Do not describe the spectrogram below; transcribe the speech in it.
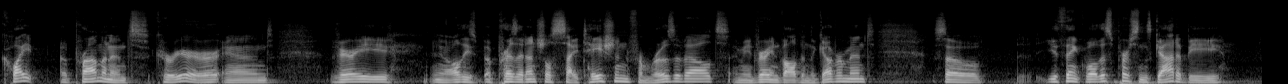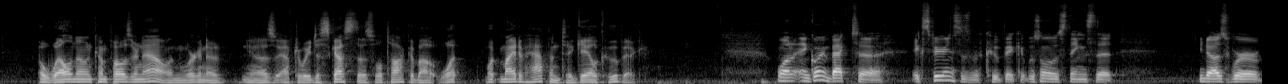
quite a prominent career and very, you know, all these a presidential citation from Roosevelt. I mean, very involved in the government. So you think, well, this person's got to be a well-known composer now, and we're gonna, you know, as, after we discuss this, we'll talk about what what might have happened to Gail Kubik. Well, and going back to experiences with Kubik, it was one of those things that, you know, as we're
